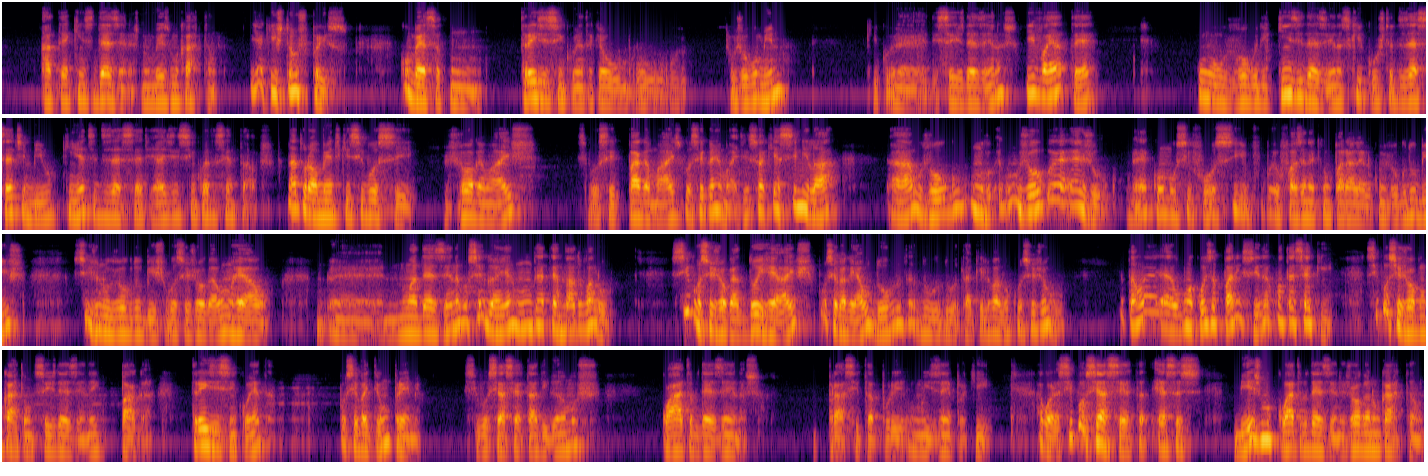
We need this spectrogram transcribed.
até 15 dezenas no mesmo cartão. E aqui estão os preços. Começa com 3,50 que é o, o, o, jogo mínimo, que é de 6 dezenas, e vai até um jogo de 15 dezenas que custa R$ 17.517,50. Naturalmente que se você joga mais, se você paga mais, você ganha mais. Isso aqui é similar ao jogo. Um, um jogo é, é, jogo, né? como se fosse, eu fazendo aqui um paralelo com o jogo do bicho, se no jogo do bicho você jogar um real é, numa dezena, você ganha um determinado valor. Se você jogar dois reais, você vai ganhar o dobro da, do, do, daquele valor que você jogou. Então é, é alguma coisa parecida acontece aqui. Se você joga um cartão de seis dezenas e paga R$ 3,50, você vai ter um prêmio. Se você acertar, digamos, quatro dezenas, para citar por um exemplo aqui. Agora, se você acerta essas mesmo quatro dezenas, joga num cartão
